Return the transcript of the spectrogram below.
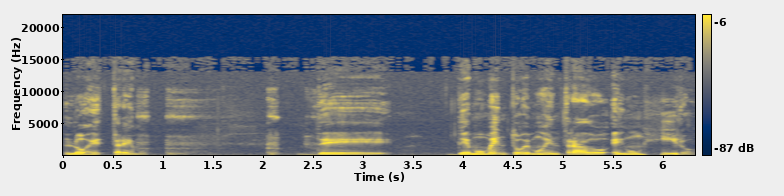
los extremos. De, de momento hemos entrado en un giro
